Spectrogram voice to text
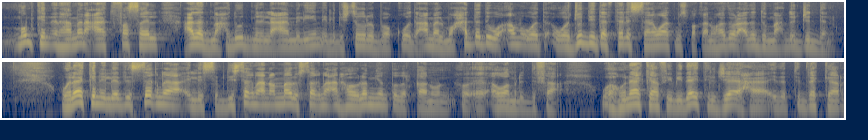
ممكن إنها منعت فصل عدد محدود من العاملين اللي بيشتغلوا بعقود عمل محدده وجددت ثلاث سنوات مسبقا وهذول عددهم محدود جدا. ولكن الذي استغنى اللي بده يستغنى عن عماله استغنى عنها ولم ينتظر قانون أوامر الدفاع. وهناك في بداية الجائحة إذا بتتذكر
